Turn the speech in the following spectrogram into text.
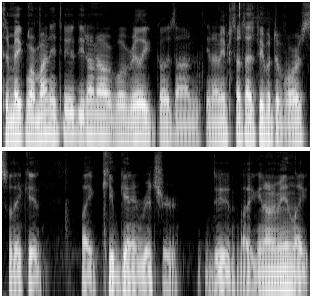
to make more money, dude. You don't know what really goes on. You know, what I mean, sometimes people divorce so they could like keep getting richer, dude. Like you know what I mean? Like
